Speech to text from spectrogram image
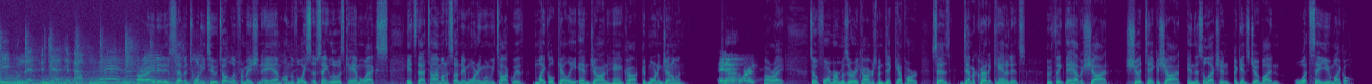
People, let me tell you about my best All right, it is 722. Total Information AM on the voice of St. Louis KMOX. It's that time on a Sunday morning when we talk with Michael Kelley and John Hancock. Good morning, gentlemen. Hey now. Morning. All right. So, former Missouri Congressman Dick Gephardt says Democratic candidates who think they have a shot should take a shot in this election against Joe Biden. What say you, Michael?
